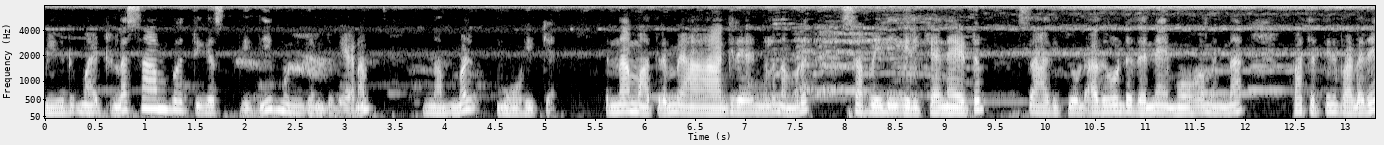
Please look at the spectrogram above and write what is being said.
വീടുമായിട്ടുള്ള സാമ്പത്തിക സ്ഥിതി മുൻകണ്ട് വേണം നമ്മൾ മോഹിക്കാൻ. എന്നാൽ മാത്രമേ ആ ആഗ്രഹങ്ങൾ നമ്മൾ സഫലീകരിക്കാനായിട്ടും സാധിക്കുകയുള്ളൂ. അതുകൊണ്ട് തന്നെ മോഹം എന്ന പദത്തിന് വളരെ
